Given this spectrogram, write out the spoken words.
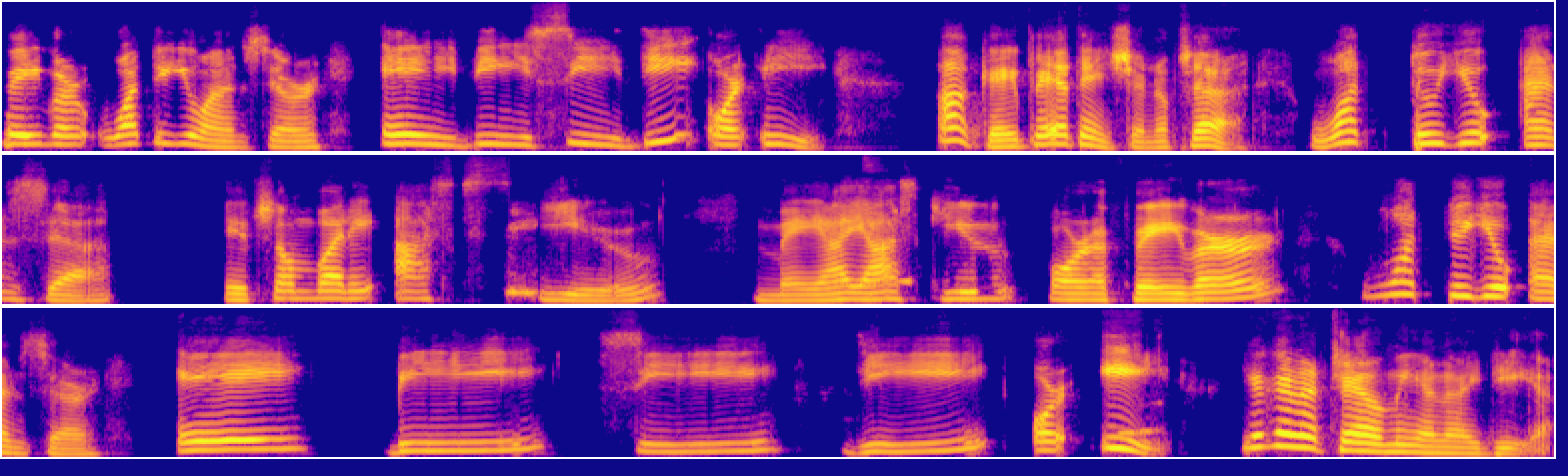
favor? What do you answer? A, B, C, D, or E? Okay, pay attention. Observe. What do you answer if somebody asks you, may I ask you for a favor? What do you answer? A, B, C, D, or E? You're gonna tell me an idea.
